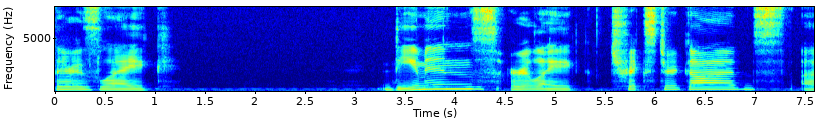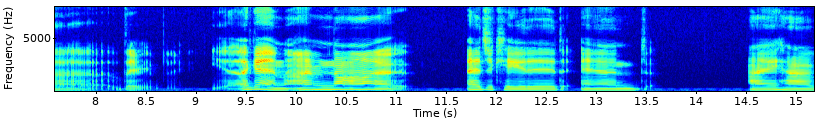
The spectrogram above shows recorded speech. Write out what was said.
there's like demons or like trickster gods. Uh, they again, I'm not educated and I have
